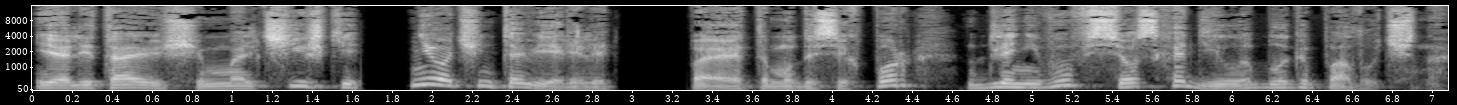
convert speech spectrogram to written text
и о летающем мальчишке не очень-то верили, поэтому до сих пор для него все сходило благополучно.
